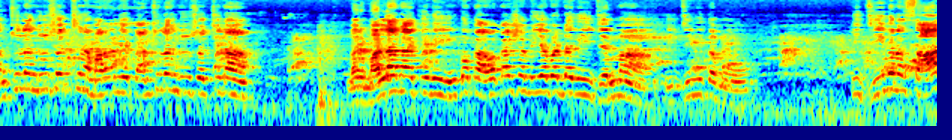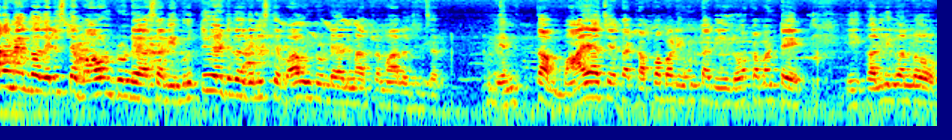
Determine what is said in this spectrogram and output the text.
అంచులను చూసి వచ్చిన మరణం యొక్క అంచులను చూసి వచ్చిన మరి మళ్ళా నాకు ఇది ఇంకొక అవకాశం ఇవ్వబడ్డది ఈ జన్మ ఈ జీవితము. ఈ జీవన సారం ఏందో తెలిస్తే బాగుంటుండే అసలు ఈ మృత్యు ఏంటిదో తెలిస్తే బాగుంటుండే అని మాత్రం ఆలోచించారు. ఎంత మాయా చేత కప్పబడి ఉంటది ఈ లోకం అంటే ఈ కలియుగంలో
